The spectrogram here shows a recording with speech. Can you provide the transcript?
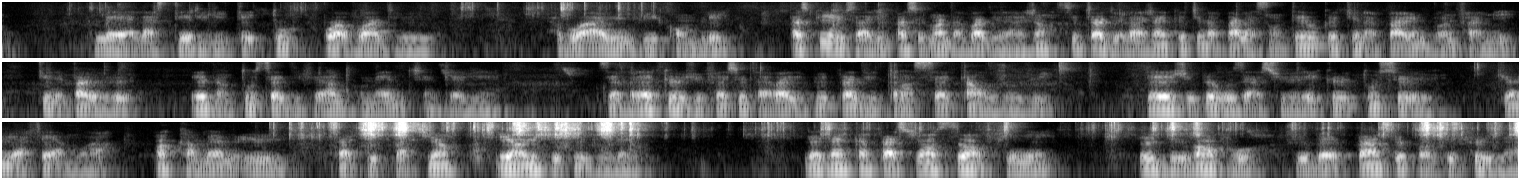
la stérilité, tout, pour avoir, avoir une vie comblée. Parce qu'il ne s'agit pas seulement d'avoir de l'argent. Si tu as de l'argent et que tu n'as pas la santé ou que tu n'as pas une bonne famille, tu n'es pas heureux. Et dans tous ces différents domaines, j'interviens. C'est vrai que je fais ce travail depuis près de 37 ans aujourd'hui. Et je peux vous assurer que tous ceux qui ont eu affaire à moi ont quand même eu satisfaction et ont eu ce qu'ils voulaient. Les incantations sont finies. Et devant vous, je vais prendre ce portefeuille-là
